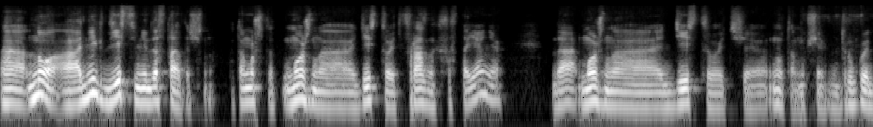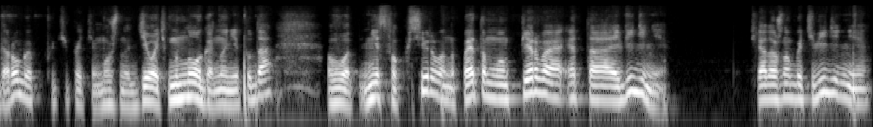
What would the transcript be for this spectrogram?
А, но одних действий недостаточно, потому что можно действовать в разных состояниях, да, можно действовать, э, ну, там, вообще другой дорогой пути пойти, можно делать много, но не туда, вот, не сфокусировано. Поэтому первое – это видение. У тебя должно быть видение,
